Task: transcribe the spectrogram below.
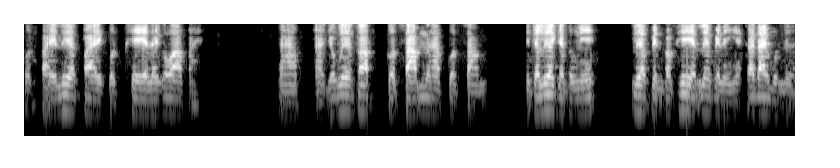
กดไปเลือกไปกดเพย์อะไรก็ว่าไปนะครับอ่ยกเลิกก็กดซ้ำนะครับ กดซ้ำเดี๋ยวจะเลือกจากตรงนี้ เลือกเป็นประเภทเลือกเป็นอะไรเงี้ยก็ได้หมดเลย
